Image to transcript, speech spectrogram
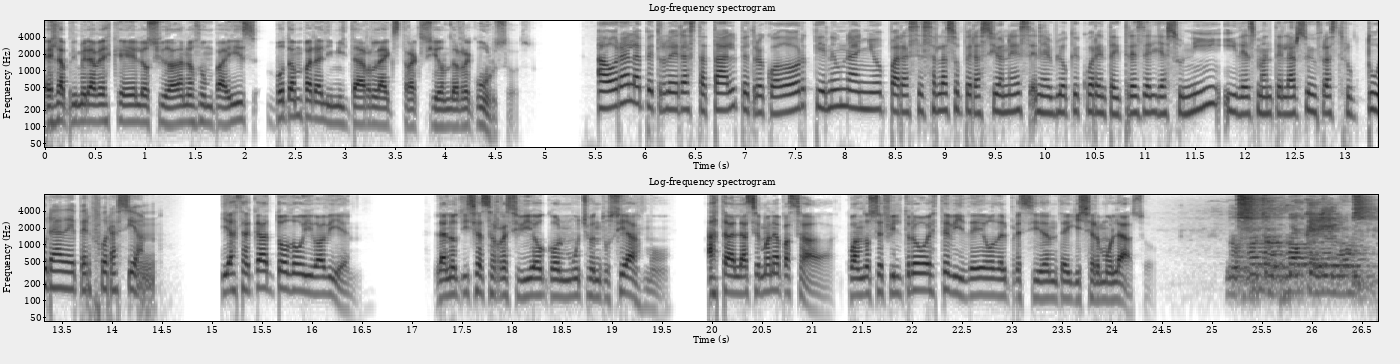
Es la primera vez que los ciudadanos de un país votan para limitar la extracción de recursos. Ahora la petrolera estatal Petroecuador tiene un año para cesar las operaciones en el bloque 43 del Yasuní y desmantelar su infraestructura de perforación. Y hasta acá todo iba bien. La noticia se recibió con mucho entusiasmo, hasta la semana pasada, cuando se filtró este video del presidente Guillermo Lazo. Nosotros no queremos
